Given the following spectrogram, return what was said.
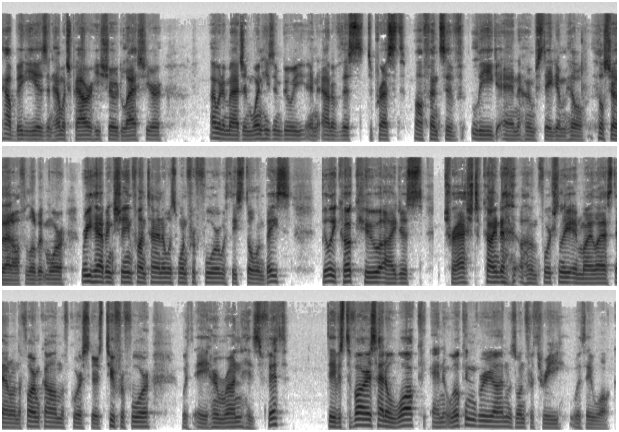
how big he is and how much power he showed last year. I would imagine when he's in Bowie and out of this depressed offensive league and home stadium, he'll he'll show that off a little bit more. Rehabbing Shane Fontana was one for four with a stolen base. Billy Cook, who I just trashed kind of unfortunately in my last down on the farm column of course goes two for four with a home run his fifth davis tavarez had a walk and wilkin grullon was one for three with a walk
